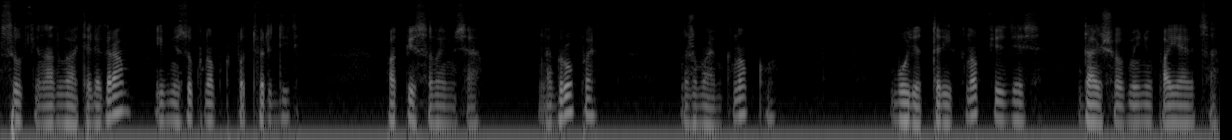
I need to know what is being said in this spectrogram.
ссылки на два Telegram и внизу кнопка подтвердить. Подписываемся на группы, нажимаем кнопку. Будет три кнопки здесь. Дальше в меню появится.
